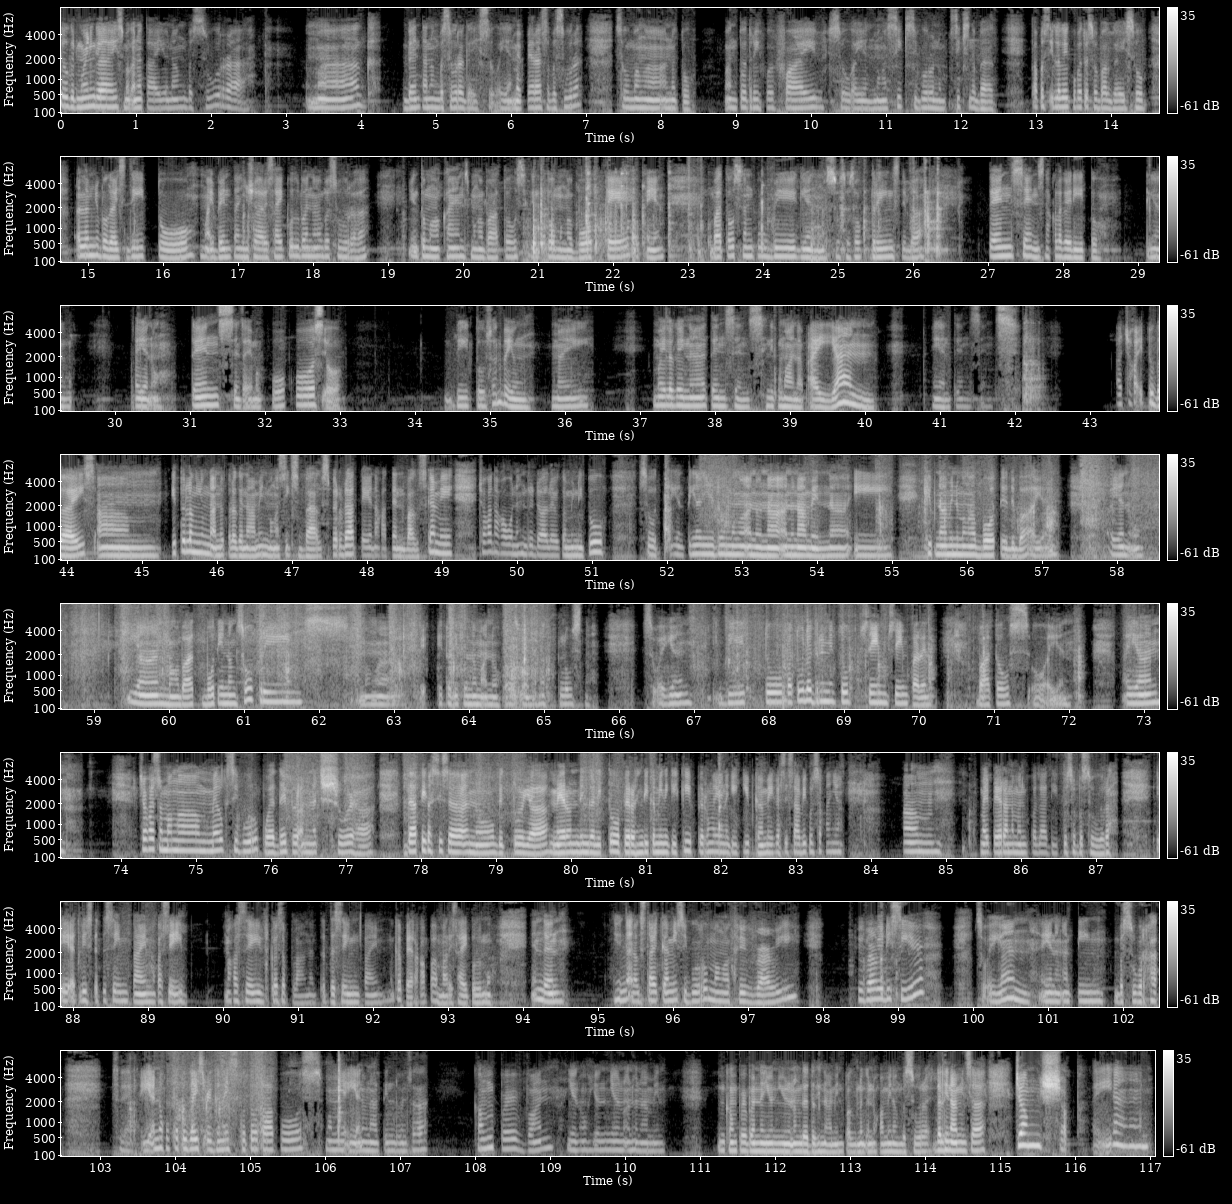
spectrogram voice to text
So, good morning guys. Mag-ano tayo ng basura. Mag benta ng basura guys. So, ayan. May pera sa basura. So, mga ano to. 1, 2, 3, 4, 5. So, ayan. Mga 6 siguro. 6 na bag. Tapos, ilagay ko pa to sa bag guys. So, alam nyo ba guys, dito, maibenta nyo siya. Recycle ba na basura? Yung to mga cans, mga bottles. Dito, mga bote. Ayan. Bottles ng tubig. Yan. So, sa soft drinks, ba 10 cents nakalagay dito. Tingnan mo. Ayan oh. 10 cents ay mag-focus. Oh. Dito. Saan ba yung may may lagay na 10 cents? Hindi ko mahanap. Ayan. Ayan, 10 cents. At saka ito guys, um, ito lang yung naano talaga namin, mga 6 bags. Pero dati, naka 10 bags kami. Tsaka naka 100 dollar kami nito. So, ayan, tingnan niyo yung mga ano na, ano namin, na i-keep namin ng mga bote, ba Ayan. Ayan oh. Yan, mga bat bote ng soft drinks. Mga, ito dito naman ano, kasi na close na. So, ayan. Dito, katulad rin ito, same, same pa rin. Bottles, oh, ayan. Ayan. Tsaka sa mga milk siguro pwede, pero I'm not sure ha. Dati kasi sa ano, Victoria, meron din ganito, pero hindi kami nagkikip. Pero ngayon nagkikip kami kasi sabi ko sa kanya, um, may pera naman pala dito sa basura. Eh, at least at the same time, makasave, makasave ka sa planet. At the same time, magkapera ka pa, ma-recycle mo. And then, yun nga, nag-start kami siguro mga February, February this year. So, ayan, ayan ang ating basura. So, i-ano ko pa to guys, organize ko to. Tapos, mamaya i-ano natin dun sa camper van. Yun, oh, yun, yun, ano namin yung camper van na yun, yun ang dadalhin namin pag nag-ano kami ng basura. Dali namin sa junk shop. Ayan.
